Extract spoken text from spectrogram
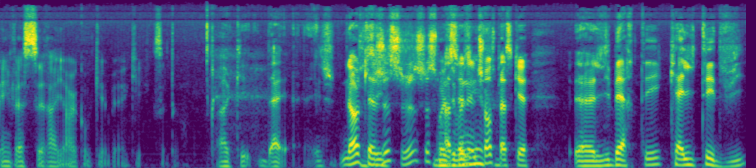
investir ailleurs qu'au Québec, etc. OK. Je- Non, je voulais juste, juste, juste mentionner une chose parce que euh, liberté, qualité de vie.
